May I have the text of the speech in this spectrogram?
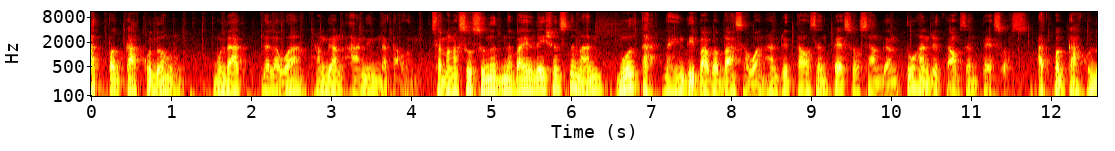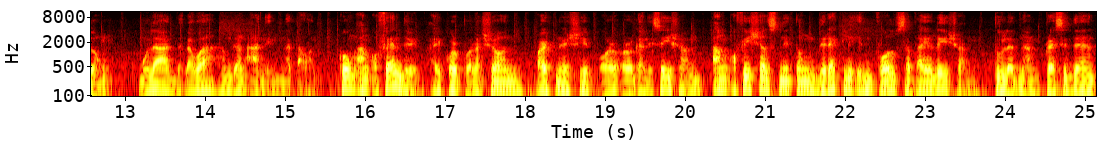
at pagkakulong mula dalawa hanggang anim na taon. Sa mga susunod na violations naman, multa na hindi bababa sa 100,000 pesos hanggang 200,000 pesos at pagkakulong mula dalawa hanggang anim na taon. Kung ang offender ay korporasyon, partnership, or organization, ang officials nitong directly involved sa violation tulad ng president,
